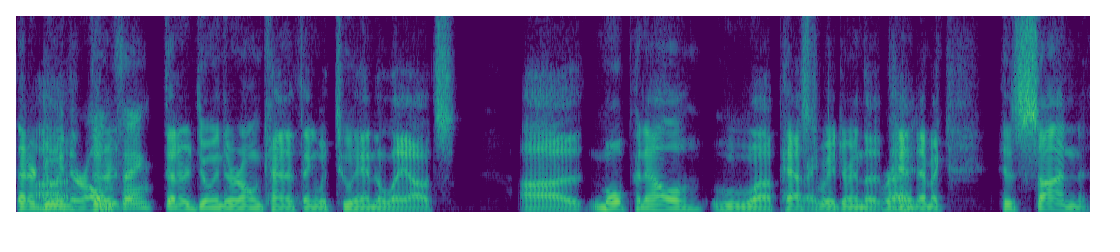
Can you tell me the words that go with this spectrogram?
that are doing uh, their that own are- thing. that are doing their own kind of thing with two handle layouts. Uh, Mo Pinel, who uh, passed Right. away during the Right. pandemic, his son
